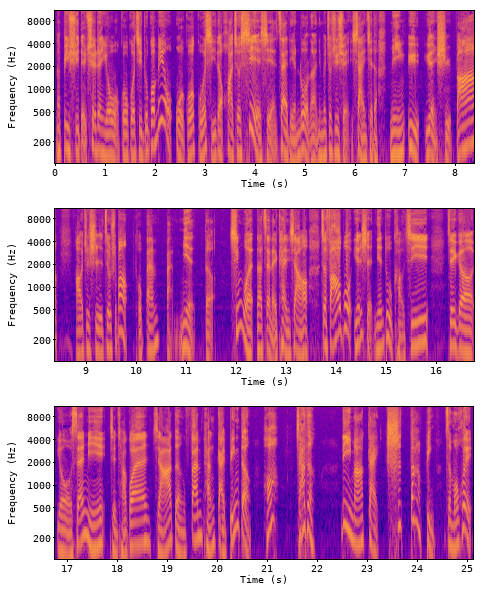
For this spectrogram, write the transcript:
那必须得确认有我国国籍。如果没有我国国籍的话，就谢谢再联络了。你们就去选下一届的名誉院士吧。好，这是《自由时报》头版版面的。新闻，那再来看一下哦。这法务部严审年度考绩，这个有三名检察官甲等翻盘改丙等，好、甲等立马改吃大饼，怎么会？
